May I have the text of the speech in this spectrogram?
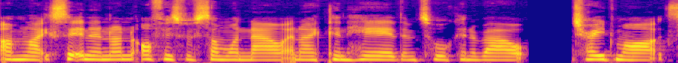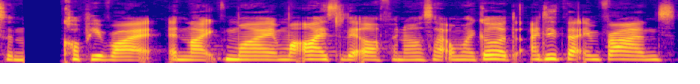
I'm like sitting in an office with someone now and I can hear them talking about trademarks and copyright and like my my eyes lit up and I was like, oh my God, I did that in brands.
